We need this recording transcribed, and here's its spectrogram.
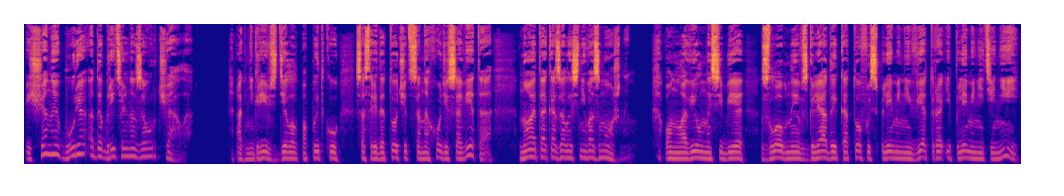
Песчаная буря одобрительно заурчала. Огнегриф сделал попытку сосредоточиться на ходе совета, но это оказалось невозможным. Он ловил на себе злобные взгляды котов из племени ветра и племени теней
